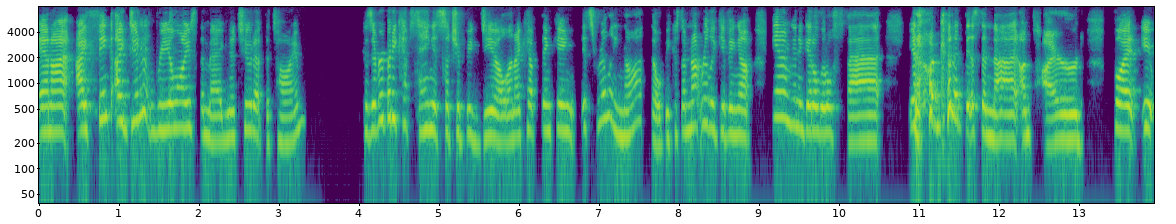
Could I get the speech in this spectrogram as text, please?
and I I think I didn't realize the magnitude at the time because everybody kept saying it's such a big deal and i kept thinking it's really not though because i'm not really giving up yeah i'm going to get a little fat you know i'm going to this and that i'm tired but it,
